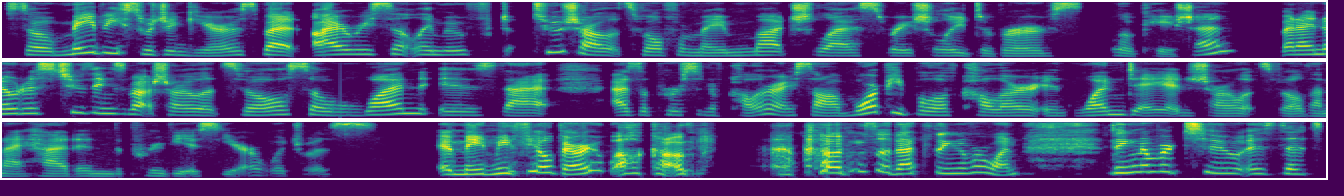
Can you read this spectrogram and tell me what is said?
So maybe switching gears, but I recently moved to Charlottesville from a much less racially diverse location. But I noticed two things about Charlottesville. So, one is that as a person of color, I saw more people of color in one day in Charlottesville than I had in the previous year, which was, it made me feel very welcome. um, so, that's thing number one. Thing number two is that it's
